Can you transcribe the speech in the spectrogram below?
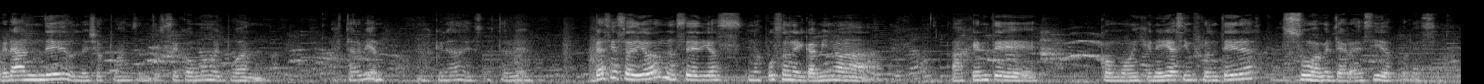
grande donde ellos puedan sentirse cómodos y puedan estar bien, más que nada eso, estar bien. Gracias a Dios, no sé, Dios nos puso en el camino a, a gente como Ingeniería Sin Fronteras, sumamente agradecidos por eso.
